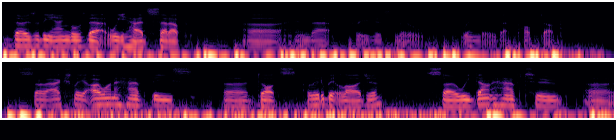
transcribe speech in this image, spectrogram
those are the angles that we had set up uh, in that previous little window that popped up. So actually I want to have these uh, dots a little bit larger so we don't have to uh,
